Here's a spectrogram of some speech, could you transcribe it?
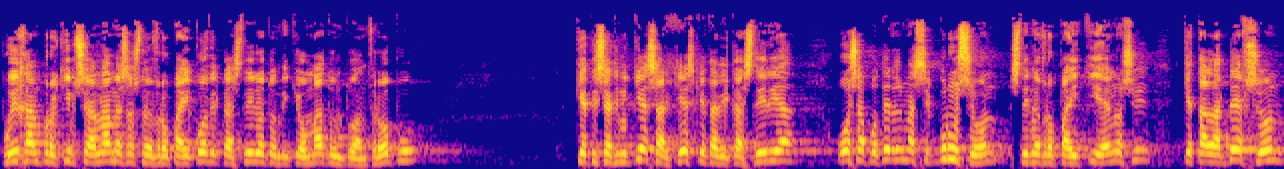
που είχαν προκύψει ανάμεσα στο Ευρωπαϊκό Δικαστήριο των Δικαιωμάτων του Ανθρώπου και τις εθνικές αρχές και τα δικαστήρια ως αποτέλεσμα συγκρούσεων στην Ευρωπαϊκή Ένωση και ταλαντεύσεων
